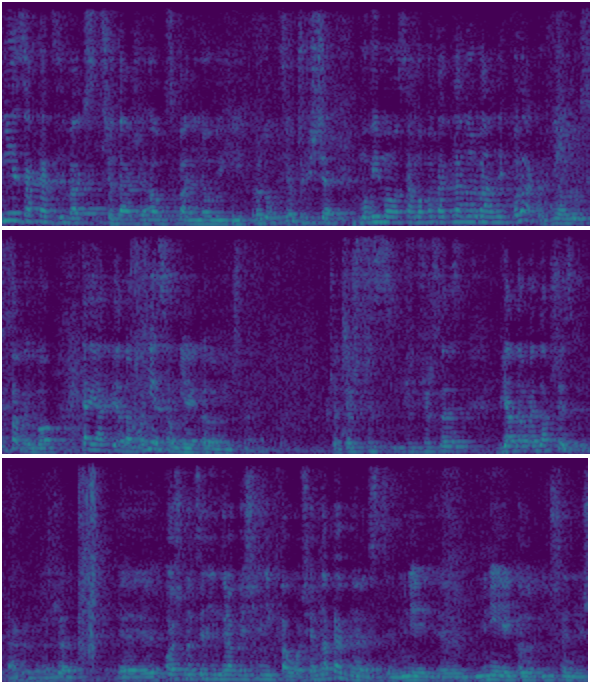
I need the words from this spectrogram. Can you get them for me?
nie zakazywać sprzedaży aut spalinowych i ich produkcji. Oczywiście mówimy o samochodach dla normalnych Polaków, nie o luksusowych, bo te jak wiadomo nie są nieekologiczne. Przecież, przecież to jest wiadome dla wszystkich, tak? że ośmiocylindrowy silnik V8 na pewno jest mniej, mniej ekologiczny niż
